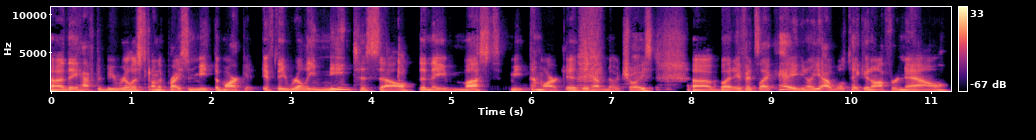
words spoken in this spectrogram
uh, they have to be realistic on the price and meet the market. If they really need to sell, then they must meet the market. They have no choice. Uh, but if it's like, hey, you know, yeah, we'll take an offer now.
